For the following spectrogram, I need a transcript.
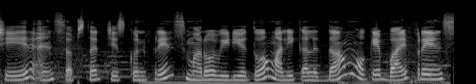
షేర్ అండ్ సబ్స్క్రైబ్ చేసుకోండి ఫ్రెండ్స్ మరో వీడియోతో మళ్ళీ కలుద్దాం. Okay bye friends.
